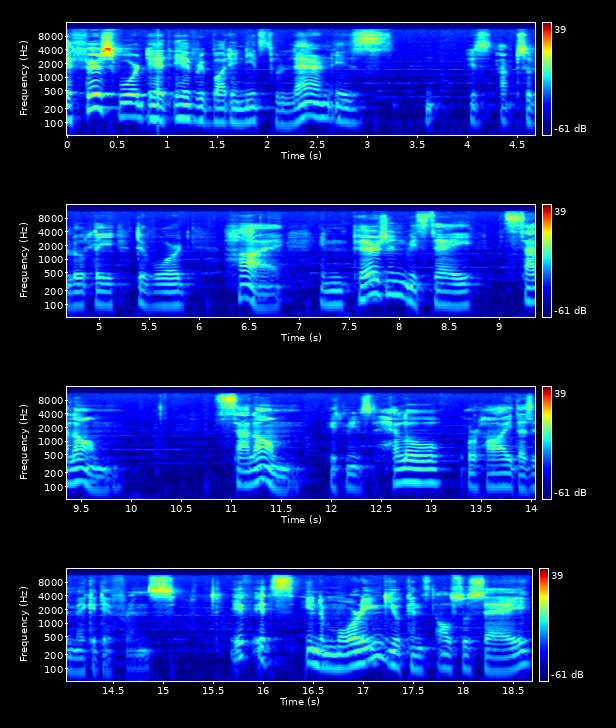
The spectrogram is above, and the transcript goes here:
the first word that everybody needs to learn is is absolutely the word hi In Persian we say salam. Salam, it means hello or hi, doesn't make a difference. If it's in the morning, you can also say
